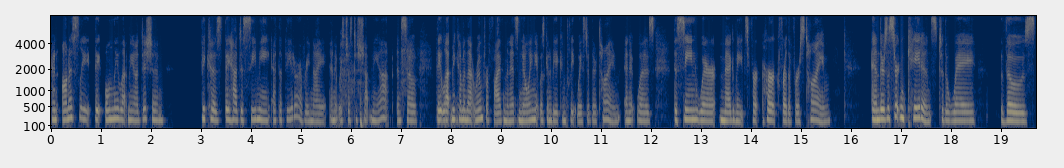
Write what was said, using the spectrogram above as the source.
And honestly, they only let me audition because they had to see me at the theater every night and it was just to shut me up. And so they let me come in that room for five minutes knowing it was going to be a complete waste of their time. And it was the scene where Meg meets for Herc for the first time. And there's a certain cadence to the way those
